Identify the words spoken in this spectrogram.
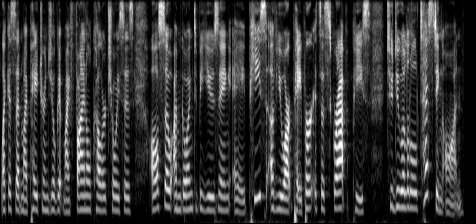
Like I said, my patrons, you'll get my final color choices. Also, I'm going to be using a piece of UArt paper. It's a scrap piece to do a little testing on.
